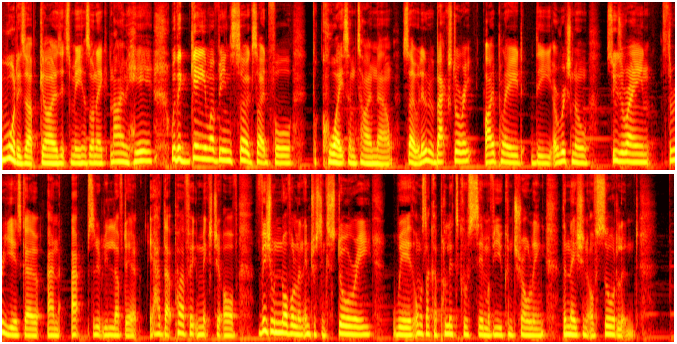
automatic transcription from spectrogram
What is up guys, it's me Hazonic and I'm here with a game I've been so excited for for quite some time now. So a little bit of backstory, I played the original Suzerain three years ago and absolutely loved it. It had that perfect mixture of visual novel and interesting story with almost like a political sim of you controlling the nation of Sordland.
